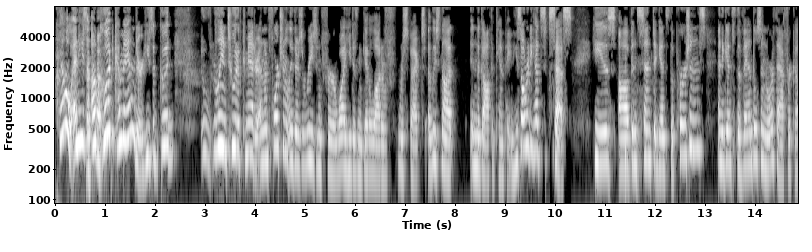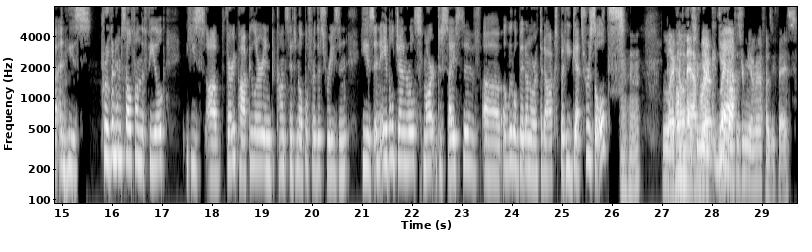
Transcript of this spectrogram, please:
No, and he's a good commander. He's a good, really intuitive commander. And unfortunately, there's a reason for why he doesn't get a lot of respect, at least not in the Gothic campaign. He's already had success. He has uh, been sent against the Persians and against the Vandals in North Africa, and he's proven himself on the field. He's uh, very popular in Constantinople for this reason. He's an able general, smart, decisive, uh, a little bit unorthodox, but he gets results. hmm Like Bit a Officer, maverick. Meow, Yeah. like Officer Meow Meow Fuzzy Face.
